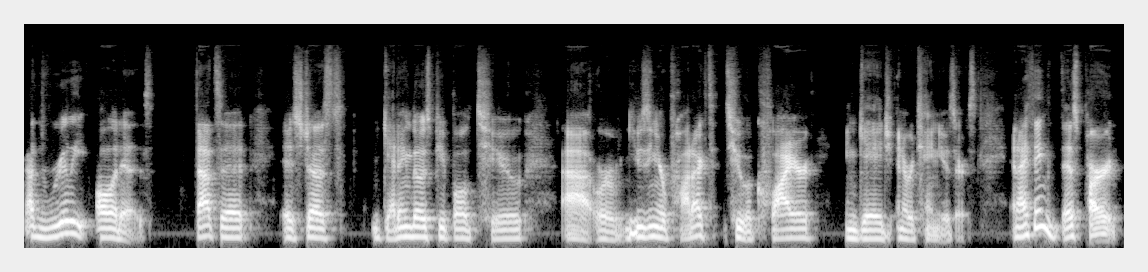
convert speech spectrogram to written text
that's really all it is. That's it. It's just getting those people to uh, or using your product to acquire, engage, and retain users. And I think this part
